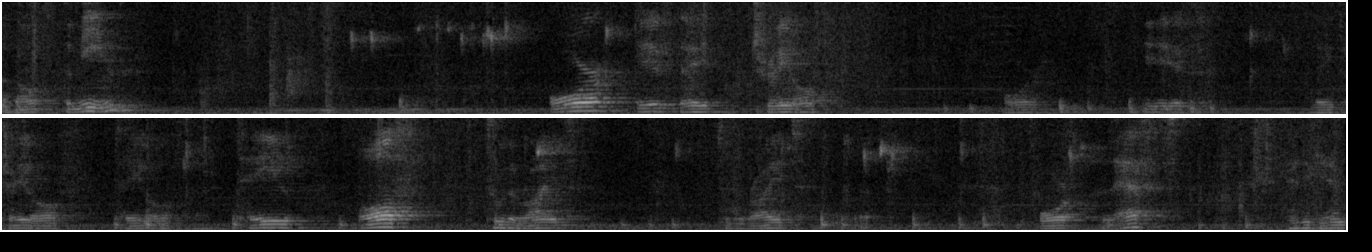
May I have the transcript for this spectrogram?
about the mean, or if they trade off, or if they trail off, tail off, tail off to the right, to the right, or left. And again,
